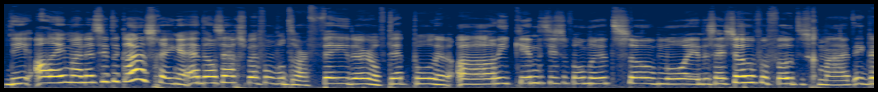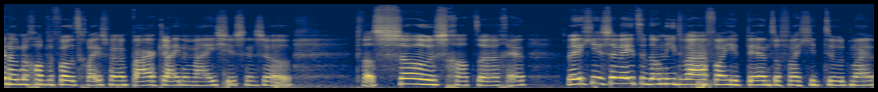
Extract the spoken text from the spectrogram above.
Die alleen maar naar Sinterklaas gingen. En dan zagen ze bijvoorbeeld Darth Vader of Deadpool. En oh, die kindertjes vonden het zo mooi. En er zijn zoveel foto's gemaakt. Ik ben ook nog op de foto geweest met een paar kleine meisjes en zo. Het was zo schattig. En weet je, ze weten dan niet waarvan je bent of wat je doet. Maar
